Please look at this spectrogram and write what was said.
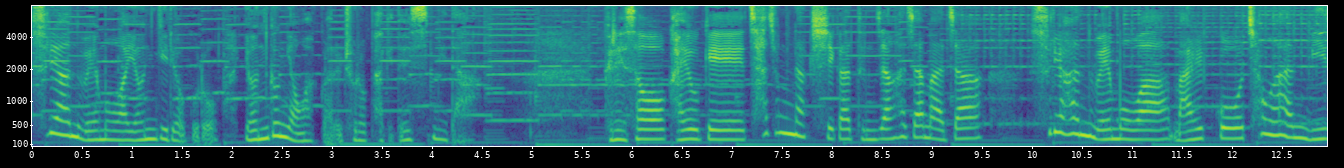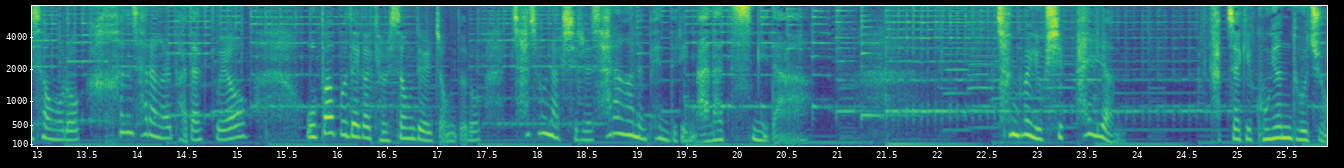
수려한 외모와 연기력으로 연극영화과를 졸업하기도 했습니다. 그래서 가요계에 차중락 씨가 등장하자마자 수려한 외모와 맑고 청아한 미성으로 큰 사랑을 받았고요. 오빠 부대가 결성될 정도로 차중락 씨를 사랑하는 팬들이 많았습니다. 1968년 갑자기 공연 도중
